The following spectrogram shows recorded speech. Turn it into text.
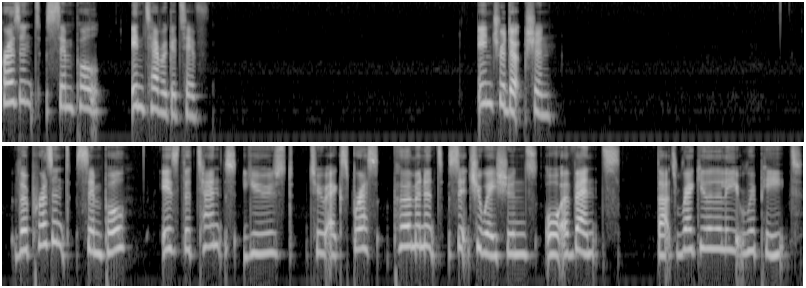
Present simple interrogative. Introduction The present simple is the tense used to express permanent situations or events that regularly repeat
